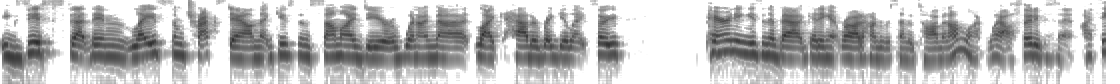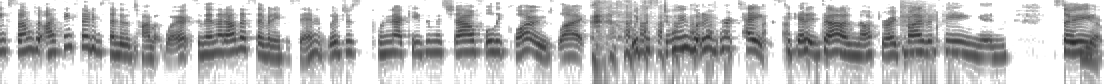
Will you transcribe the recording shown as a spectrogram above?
exist that then lays some tracks down that gives them some idea of when I'm at, like how to regulate. So parenting isn't about getting it right 100% of the time and i'm like wow 30% i think some i think 30% of the time it works and then that other 70% we're just putting our kids in the shower fully clothed like we're just doing whatever it takes to get it done after i try the thing and so yep.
